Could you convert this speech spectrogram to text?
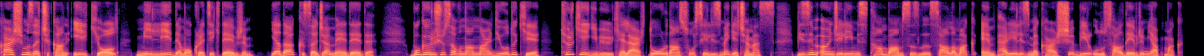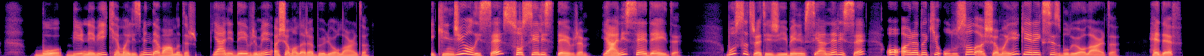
Karşımıza çıkan ilk yol Milli Demokratik Devrim ya da kısaca MDD. Bu görüşü savunanlar diyordu ki, Türkiye gibi ülkeler doğrudan sosyalizme geçemez. Bizim önceliğimiz tam bağımsızlığı sağlamak, emperyalizme karşı bir ulusal devrim yapmak. Bu, bir nevi Kemalizmin devamıdır. Yani devrimi aşamalara bölüyorlardı. İkinci yol ise sosyalist devrim, yani SD'ydi. Bu stratejiyi benimseyenler ise o aradaki ulusal aşamayı gereksiz buluyorlardı. Hedef,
